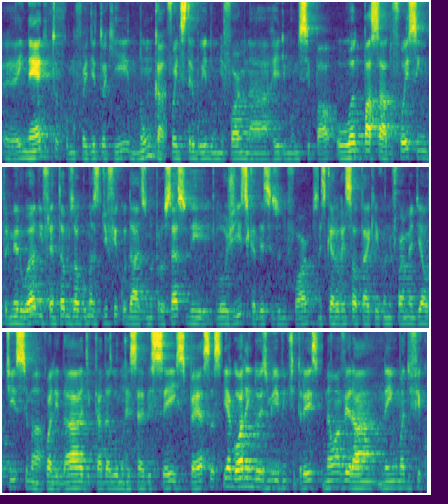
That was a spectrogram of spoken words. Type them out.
é inédito, como foi dito aqui, nunca foi distribuído um uniforme na rede municipal o ano passado foi sim o primeiro ano, enfrentamos algumas dificuldades no processo de logística desses uniformes, mas quero ressaltar aqui que o uniforme é de altíssima qualidade, cada aluno recebe seis peças e agora em 2023 não haverá nenhuma dificuldade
